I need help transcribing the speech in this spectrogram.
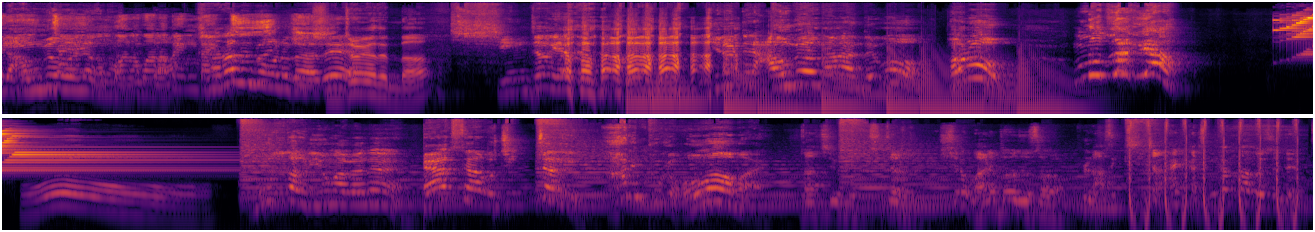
근데 아무 병원이나 가면 안 된다. 잘하는 병원을 가야 돼. 진정해야 된다. 진정해야 된다. 이럴 때는 아무 명 가면 안 되고 바로 모두닥이야. 오. 모두닥을 이용하면은 대학생하고 직장인 할인 폭이 어마어마해. 나 지금 진짜 실업 많이 떨어져서 라섹 진짜 할까 생각도 하고 있었는데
